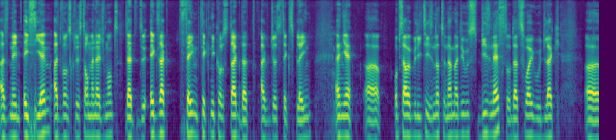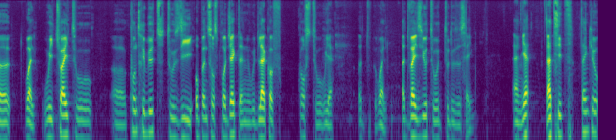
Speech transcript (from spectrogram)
has named ACM, Advanced Cluster Management. That's the exact same technical stack that I've just explained. And yeah, uh, observability is not an Amadeus business, so that's why we would like, uh, well, we try to uh, contribute to the open source project and would like, of course, to, yeah, well, advise you to, to do the same. And yeah, that's it. Thank you.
